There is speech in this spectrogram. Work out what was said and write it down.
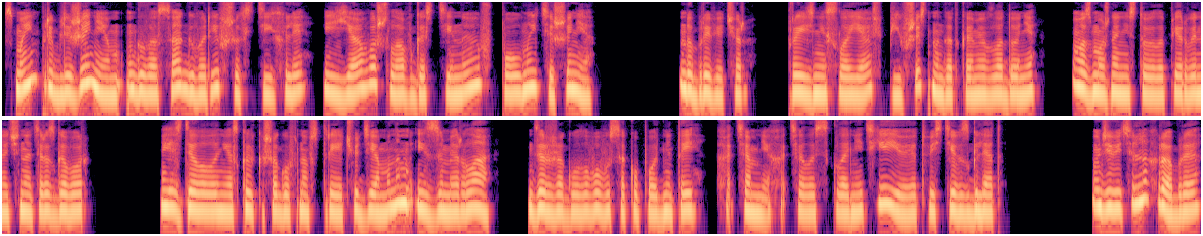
С моим приближением голоса говоривших стихли, и я вошла в гостиную в полной тишине. «Добрый вечер», — произнесла я, впившись ноготками в ладони. Возможно, не стоило первой начинать разговор. Я сделала несколько шагов навстречу демонам и замерла, держа голову высоко поднятой, хотя мне хотелось склонить ее и отвести взгляд. «Удивительно храбрая»,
